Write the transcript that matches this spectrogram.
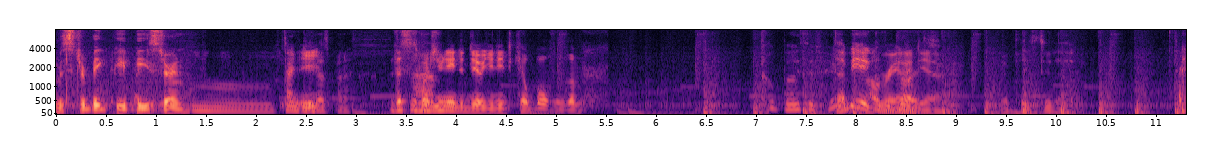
Mr. Big PP's turn. Mm, thank you. That's better. This is what you Um, need to do. You need to kill both of them. Kill both of who? That'd be a Oh, great idea. Yeah, please do that.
